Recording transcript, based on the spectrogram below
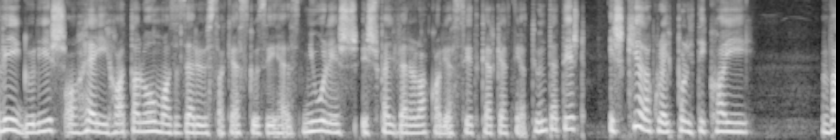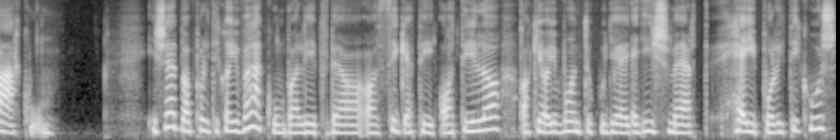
végül is a helyi hatalom az az erőszak eszközéhez nyúl, és, és fegyverrel akarja szétkergetni a tüntetést, és kialakul egy politikai vákum. És ebbe a politikai vákumban lép be a, a Szigeti Attila, aki, ahogy mondtuk, ugye egy, egy ismert helyi politikus,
